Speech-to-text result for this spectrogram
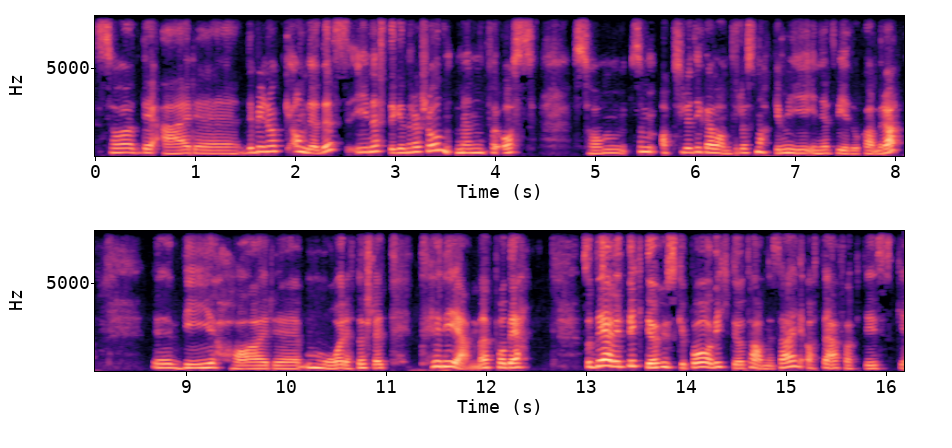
Så det, er, det blir nok annerledes i neste generasjon. Men for oss som, som absolutt ikke er vant til å snakke mye inn i et videokamera, vi har, må rett og slett trene på det. Så det er litt viktig å huske på og viktig å ta med seg at det er faktisk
